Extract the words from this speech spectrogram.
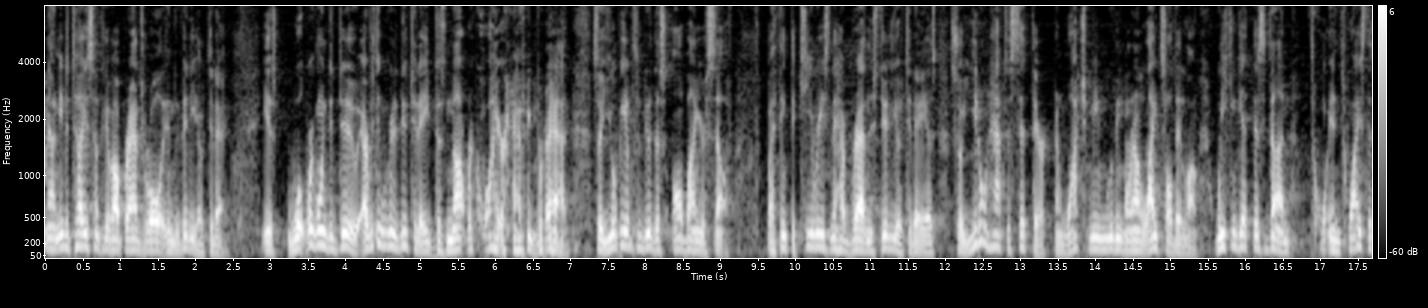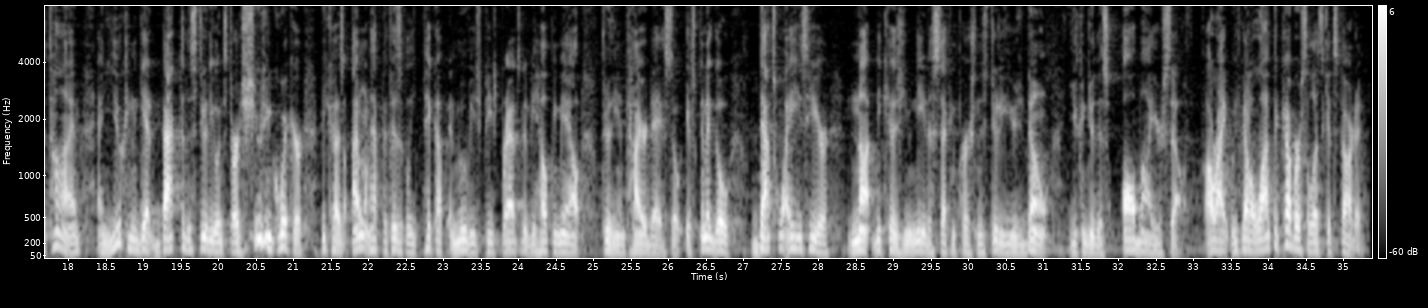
Now I need to tell you something about Brad's role in the video today is what we're going to do, everything we're going to do today does not require having Brad. So you'll be able to do this all by yourself. But I think the key reason to have Brad in the studio today is so you don't have to sit there and watch me moving around lights all day long. We can get this done tw in twice the time, and you can get back to the studio and start shooting quicker because I won't have to physically pick up and move each piece. Brad's going to be helping me out through the entire day. So it's going to go, that's why he's here, not because you need a second person in the studio. You don't. You can do this all by yourself. All right, we've got a lot to cover, so let's get started.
